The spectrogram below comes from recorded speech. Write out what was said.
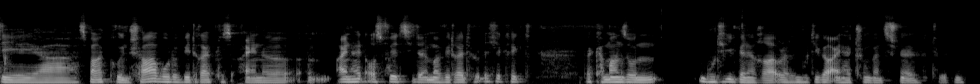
der Smaragdgrünen Schar, wo du W3 plus eine ähm, Einheit auswählst, die dann immer W3 tödliche kriegt. Da kann man so einen mutigen General oder eine mutige Einheit schon ganz schnell töten.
